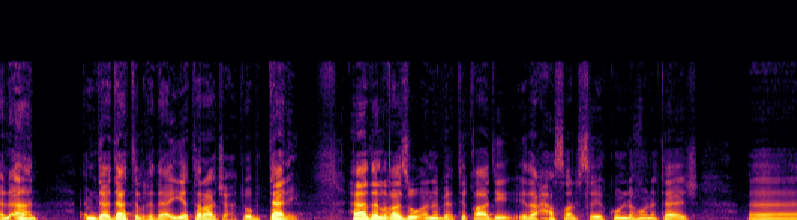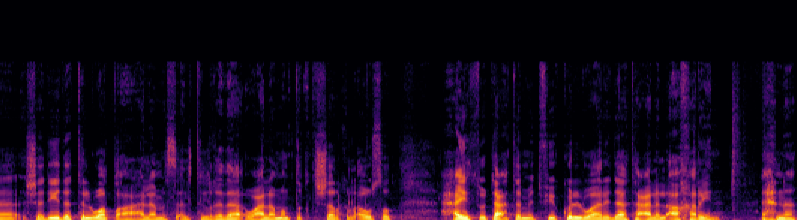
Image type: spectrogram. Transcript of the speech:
الآن إمدادات الغذائية تراجعت. وبالتالي هذا الغزو أنا باعتقادي إذا حصل سيكون له نتائج آه، شديدة الوطأة على مسألة الغذاء وعلى منطقة الشرق الأوسط حيث تعتمد في كل وارداتها على الآخرين. إحنا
